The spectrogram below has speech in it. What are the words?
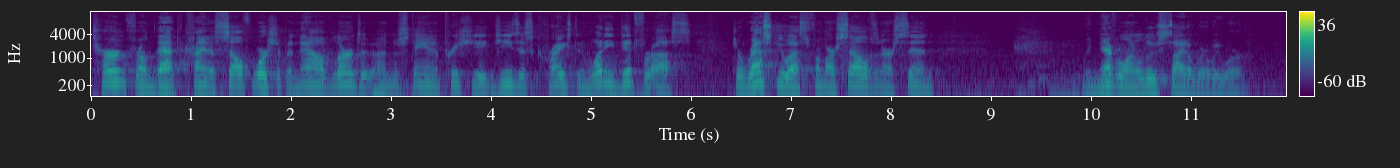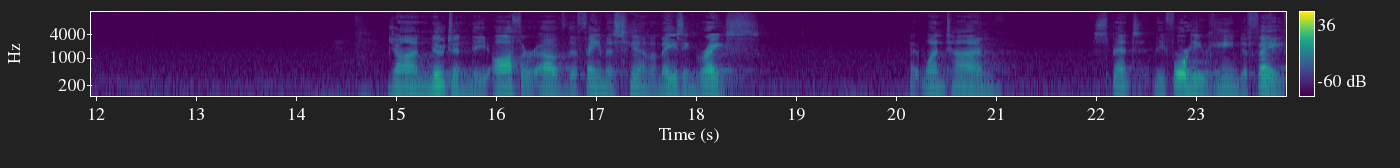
turned from that kind of self worship and now have learned to understand and appreciate Jesus Christ and what he did for us to rescue us from ourselves and our sin we never want to lose sight of where we were. John Newton, the author of the famous hymn Amazing Grace, at one time spent, before he came to faith,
